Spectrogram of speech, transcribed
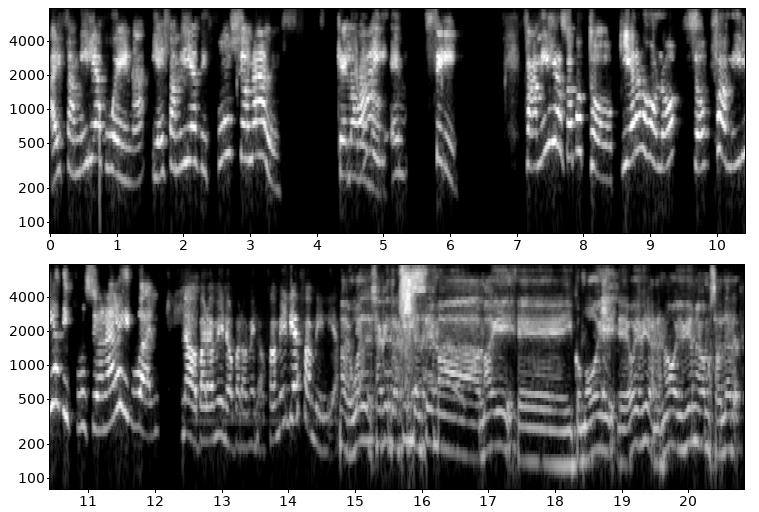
Hay familias buenas y hay familias disfuncionales. Que lo No, no. hay en. Sí. Familias somos todos, quieran o no, son familias disfuncionales igual. No, para mí no, para mí no. Familia es familia. No, igual, ya que trajiste el tema, Maggie, eh, y como hoy, eh, hoy es viernes, ¿no? Hoy es viernes vamos a hablar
